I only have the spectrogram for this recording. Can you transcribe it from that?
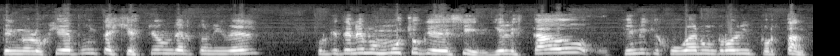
tecnología de punta y gestión de alto nivel, porque tenemos mucho que decir y el Estado tiene que jugar un rol importante.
